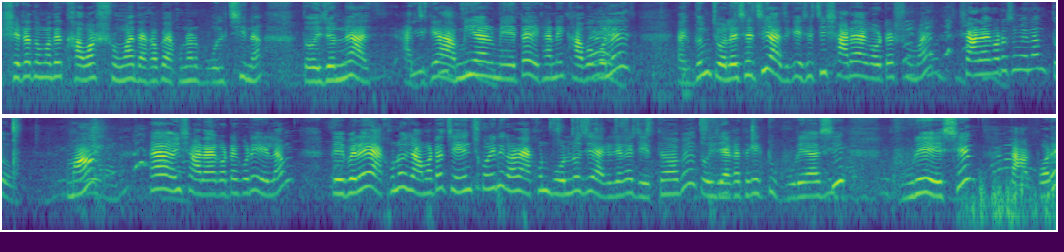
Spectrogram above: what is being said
সেটা তোমাদের খাওয়ার সময় দেখাবো এখন আর বলছি না। তো ওই জন্য আজ- আজকে আমি আর মেয়েটা এখানে খাব বলে একদম চলে এসেছি। আজকে এসেছি সাড়ে এগারোটার সময়। সাড়ে এগারোটার সময় এলাম তো? মা? হ্যাঁ ওই সাড়ে এগারোটা করে এলাম। তো এবারে এখনও জামাটা চেঞ্জ করিনি, কারণ এখন বলল যে এক জায়গায় যেতে হবে। তো ওই জায়গা থেকে একটু ঘুরে আসি। ঘুরে এসে তারপরে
